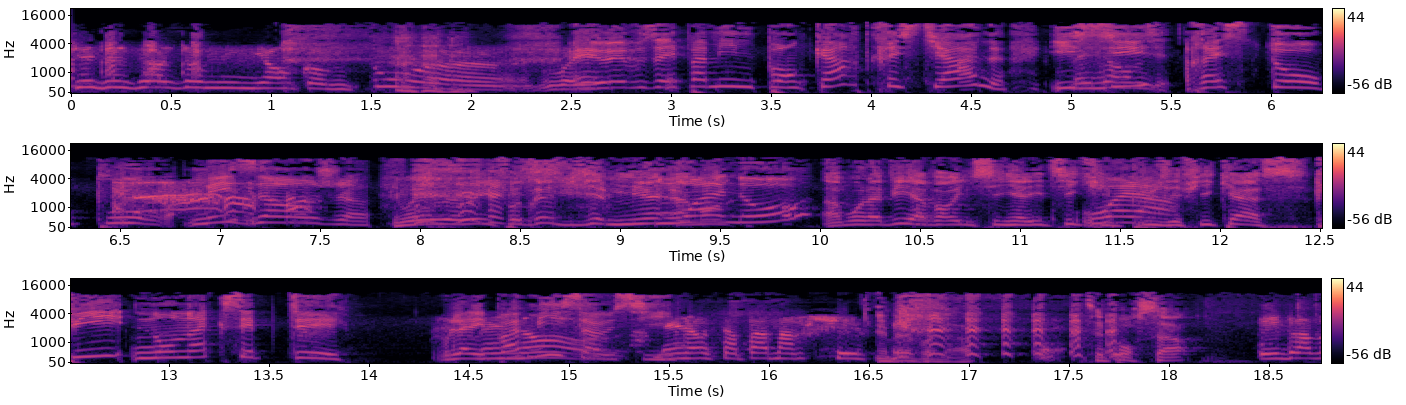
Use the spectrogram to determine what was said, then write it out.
J'ai des oiseaux mignons comme tout. euh, vous Eh voyez. ben, vous avez pas mis une pancarte, Christiane Ici, resto pour mésanges, Oui, oui, oui, il faudrait bien, mieux, à mon, moineaux, à mon avis, avoir une signalétique Voilà. plus efficace. puis non accepté. Vous l'avez pas non, mis ça aussi Mais non, ça n'a pas marché. Eh ben voilà, c'est pour ça. Ils doivent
